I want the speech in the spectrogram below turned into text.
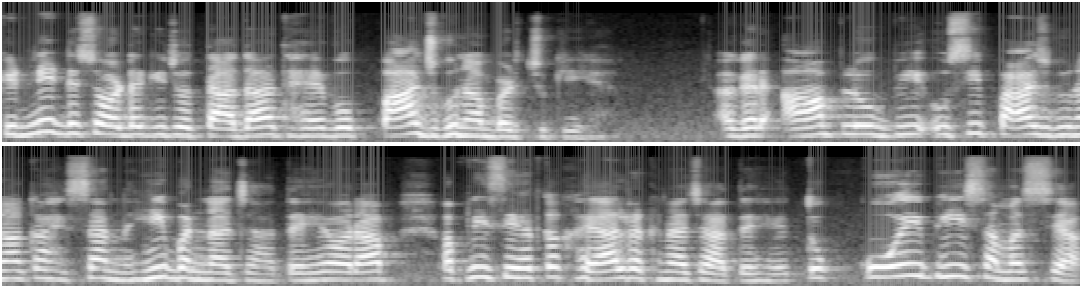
किडनी डिसऑर्डर की जो तादाद है वो पाँच गुना बढ़ चुकी है। अगर आप लोग भी उसी पाँच गुना का हिस्सा नहीं बनना चाहते हैं और आप अपनी सेहत का ख्याल रखना चाहते हैं तो कोई भी समस्या,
